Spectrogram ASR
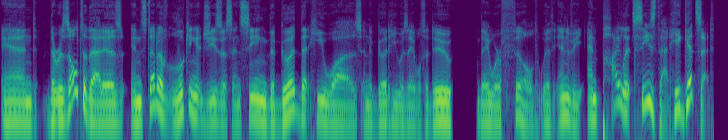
And the result of that is instead of looking at Jesus and seeing the good that he was and the good he was able to do, they were filled with envy. And Pilate sees that. He gets it.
